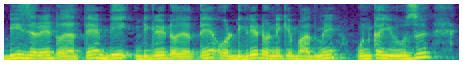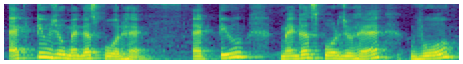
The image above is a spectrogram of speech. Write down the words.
डीजनरेट हो जाते हैं डी डिग्रेड हो जाते हैं और डिग्रेड होने के बाद में उनका यूज़ एक्टिव जो मेगास्पोर है एक्टिव मेगास्पोर जो है, वो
